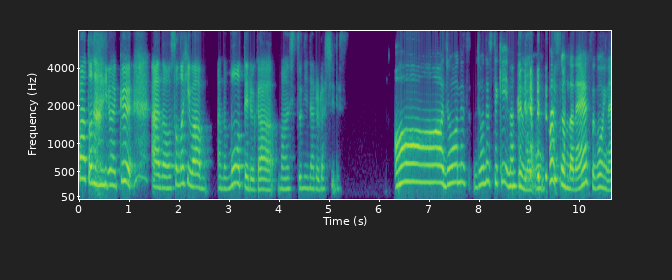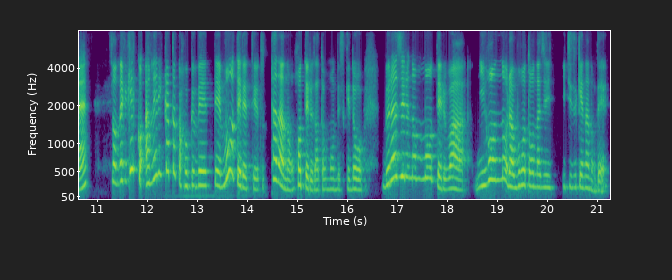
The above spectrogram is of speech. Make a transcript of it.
パートナー曰く、あの、その日は、あの、モーテルが満室になるらしいです。ああ、情熱情熱的？なんていうの、うん、パッションだね、すごいね。そう、なんか結構アメリカとか北米って、モーテルっていうとただのホテルだと思うんですけど、ブラジルのモーテルは日本のラブホと同じ位置づけなので、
